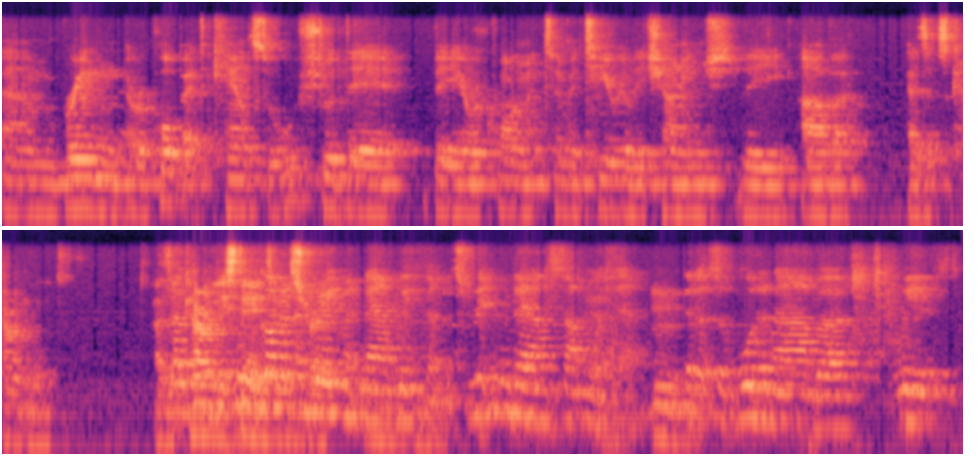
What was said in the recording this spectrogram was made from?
um, bring a report back to council should there be a requirement to materially change the arbour as it's currently, as So it currently stands in We've got an agreement now with them, it's written down somewhere, Mm. that it's a wooden arbor with,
